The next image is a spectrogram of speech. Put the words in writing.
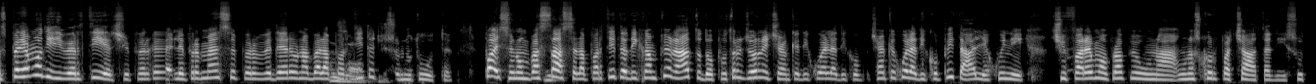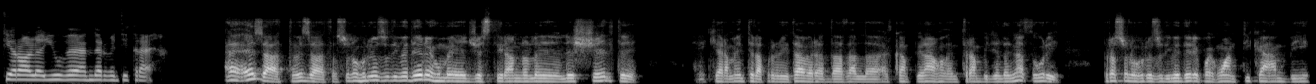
Speriamo di divertirci perché le premesse per vedere una bella partita esatto. ci sono tutte. Poi, se non bastasse la partita di campionato, dopo tre giorni c'è anche, di quella, di, c'è anche quella di Coppa Italia. Quindi ci faremo proprio una, una scorpacciata di Sud Tirol Juve Under 23. Eh, esatto, esatto. Sono curioso di vedere come gestiranno le, le scelte. E chiaramente la priorità verrà data al, al campionato da entrambi gli allenatori, però sono curioso di vedere poi quanti cambi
